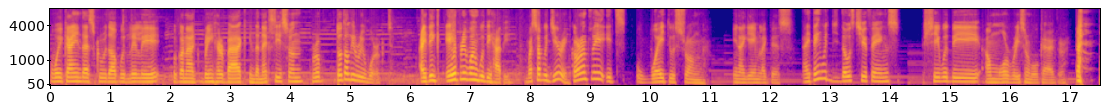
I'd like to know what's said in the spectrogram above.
we kinda screwed up with Lily. We're gonna bring her back in the next season. Re totally reworked. I think everyone would be happy. What's up with Juri? Currently, it's way too strong in a game like this. I think with those two things, she would be a more reasonable character.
